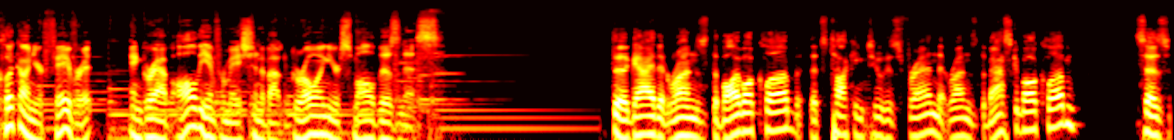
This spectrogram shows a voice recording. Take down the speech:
Click on your favorite and grab all the information about growing your small business. The guy that runs the volleyball club that's talking to his friend that runs the basketball club says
